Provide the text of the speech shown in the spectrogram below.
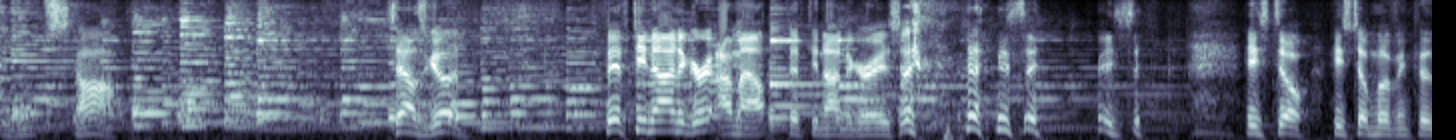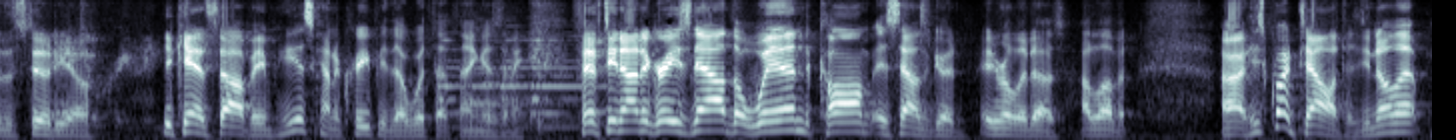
It won't stop. Sounds good. 59 degrees. I'm out. 59 degrees. he's, he's, he's still he's still moving through the studio. You can't stop him. He is kind of creepy though with that thing, isn't he? 59 degrees now. The wind, calm. It sounds good. It really does. I love it. All right, he's quite talented. You know that?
